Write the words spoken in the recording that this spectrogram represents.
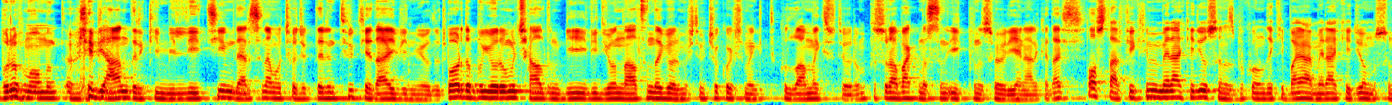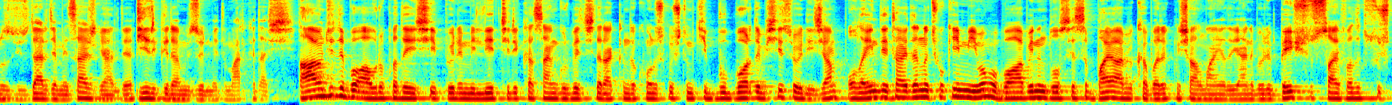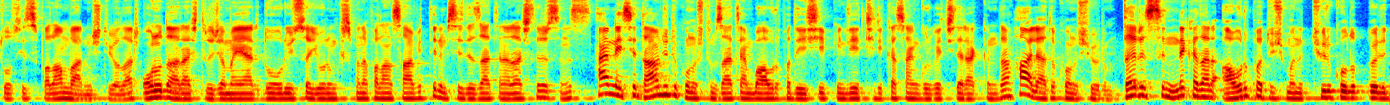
bu moment öyle bir andır ki milliyetçiyim dersin ama çocukların Türkçe dahi bilmiyordur. Bu arada bu yorumu çaldım. Bir videonun altında görmüştüm. Çok hoşuma gitti. Kullanmak istiyorum. Kusura bakmasın ilk bunu söyleyen arkadaş. Dostlar fikrimi merak ediyorsanız bu konudaki bayağı merak ediyor musunuz? Yüzlerce mesaj geldi. Bir gram üzülmedim arkadaş. Daha önce de bu Avrupa'da yaşayıp böyle milliyetçilik kasan gurbetçiler hakkında konuşmuştum ki bu bu arada bir şey söyleyeceğim. Olayın detaylarına çok iyi miyim ama bu abinin dosyası bayağı bir kabarıkmış Almanya'da. Yani böyle 500 sayfalık suç dosyası falan varmış diyorlar. Onu da araştıracağım eğer doğruysa yorum kısmına falan sabitlerim. Siz de zaten araştırırsınız. Her neyse daha önce de konuştum zaten bu Avrupa'da yaşayıp milliyetçilik kasan gurbetçiler hakkında. Hala da konuşuyorum. Darısı ne kadar Avrupa düşmanı Türk olup böyle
